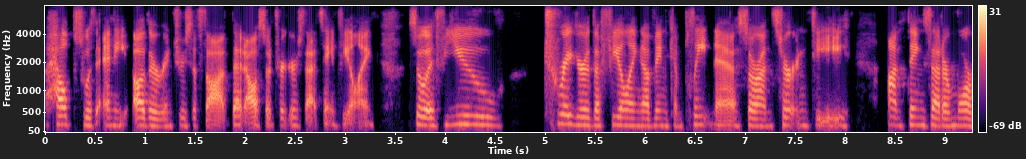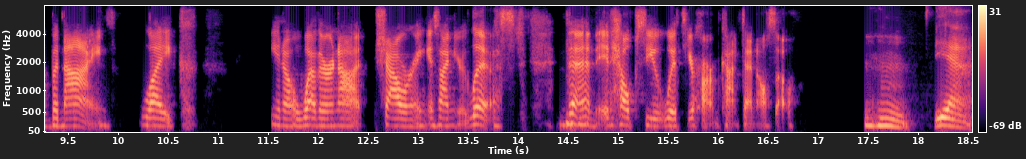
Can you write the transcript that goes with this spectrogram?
helps with any other intrusive thought that also triggers that same feeling so if you trigger the feeling of incompleteness or uncertainty on things that are more benign like you know whether or not showering is on your list mm-hmm. then it helps you with your harm content also mm-hmm. Yeah.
